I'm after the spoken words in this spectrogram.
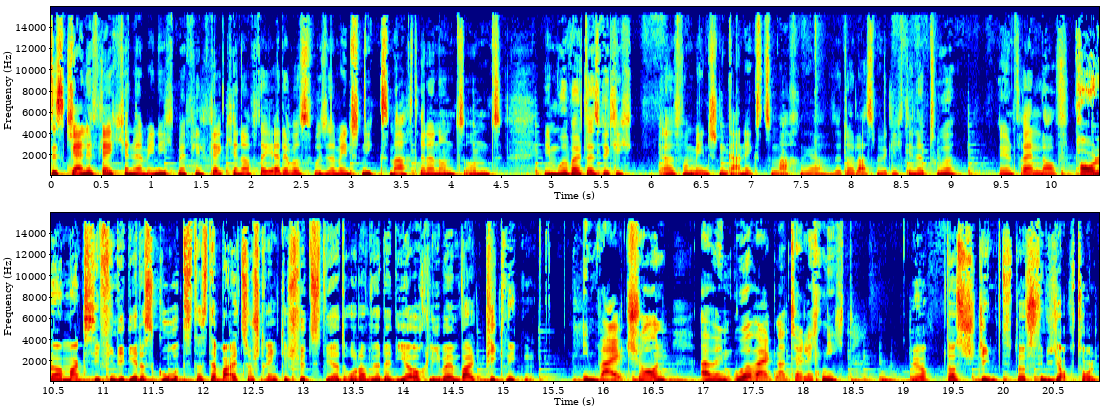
das kleine Fleckchen, wir haben eh nicht mehr viel Fleckchen auf der Erde, was, wo der Mensch nichts macht drinnen und, und im Urwald da ist wirklich äh, vom Menschen gar nichts zu machen. Ja. Also da lassen wir wirklich die Natur ihren freien Lauf. Paula, Maxi, findet ihr das gut, dass der Wald so streng geschützt wird oder würdet ihr auch lieber im Wald picknicken? Im Wald schon, aber im Urwald natürlich nicht. Ja, das stimmt. Das finde ich auch toll.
